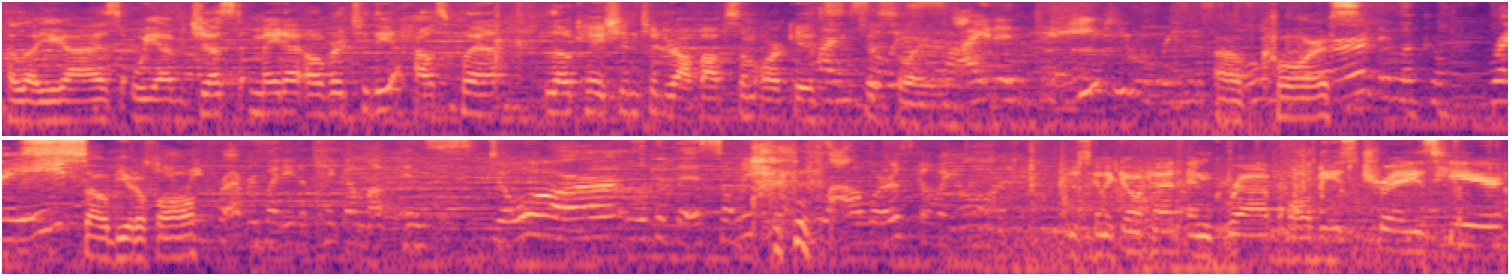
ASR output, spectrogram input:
Hello you guys, we have just made it over to the houseplant location to drop off some orchids I'm to so Sawyer. excited, thank you for bringing Of over. course. They look great. So beautiful. Can't wait for everybody to pick them up in store. Look at this, so many flowers going on. I'm just gonna go ahead and grab all these trays here.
